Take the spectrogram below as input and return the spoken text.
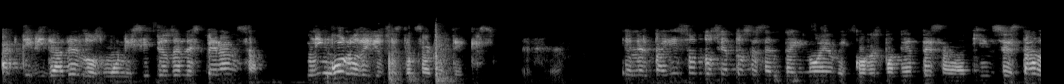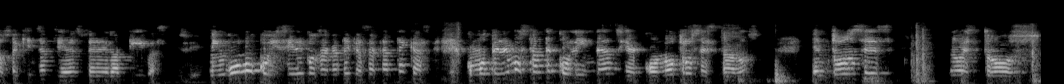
actividades los municipios de La Esperanza. Ninguno de ellos está en Zacatecas. En el país son 269 correspondientes a 15 estados, a 15 entidades federativas. Ninguno coincide con Zacatecas. Zacatecas, como tenemos tanta colindancia con otros estados, entonces nuestros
